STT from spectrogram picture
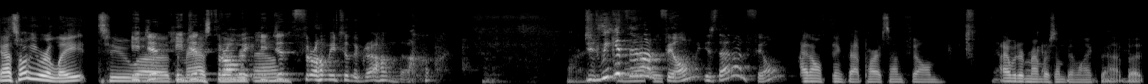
Yeah, that's why we were late to. He uh, did. the He did throw me. He did throw me to the ground, though. Did we get that on film? Is that on film? I don't think that part's on film. No, I would remember okay. something like that, but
